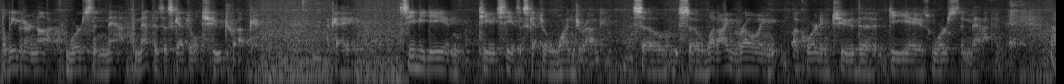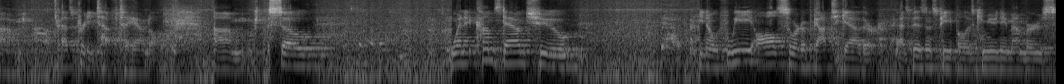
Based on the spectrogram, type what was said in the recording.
believe it or not, worse than meth. Meth is a Schedule II drug, okay? CBD and THC is a Schedule I drug. So, so what I'm growing, according to the DEA, is worse than meth. Um, that's pretty tough to handle. Um, so when it comes down to you know, if we all sort of got together as business people, as community members,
